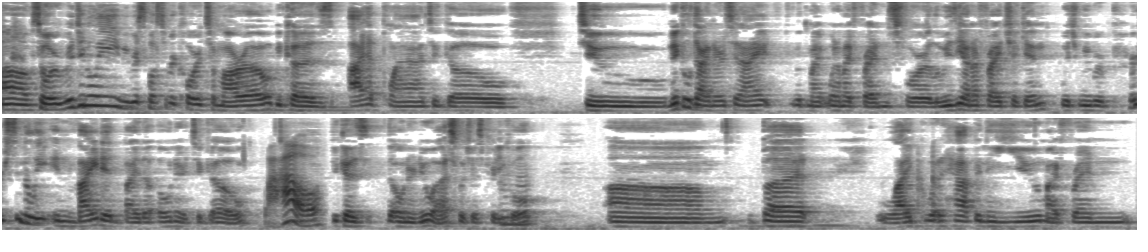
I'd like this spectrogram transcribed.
um, so originally we were supposed to record tomorrow because I had planned to go to Nickel Diner tonight with my one of my friends for Louisiana Fried Chicken, which we were personally invited by the owner to go Wow. because the owner knew us, which was pretty cool. Um, but like what happened to you, my friend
